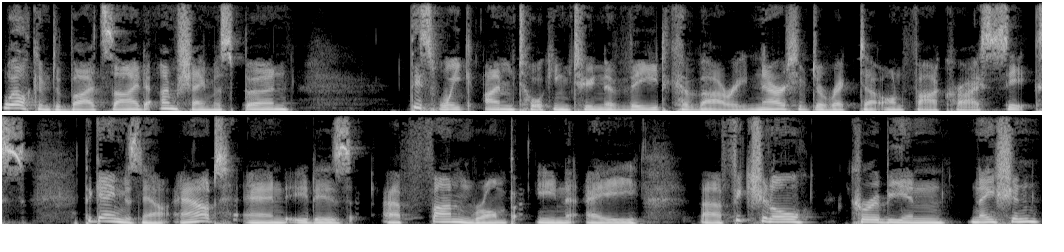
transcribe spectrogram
Welcome to Byteside. I'm Seamus Byrne. This week I'm talking to Navid Khavari, narrative director on Far Cry 6. The game is now out and it is a fun romp in a uh, fictional Caribbean nation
